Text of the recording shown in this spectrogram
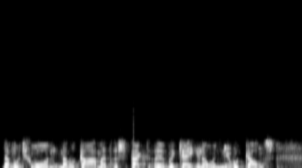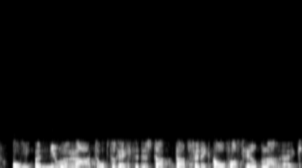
dat moet gewoon met elkaar met respect. Uh, we krijgen nou een nieuwe kans om een nieuwe raad op te richten. Dus dat, dat vind ik alvast heel belangrijk.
